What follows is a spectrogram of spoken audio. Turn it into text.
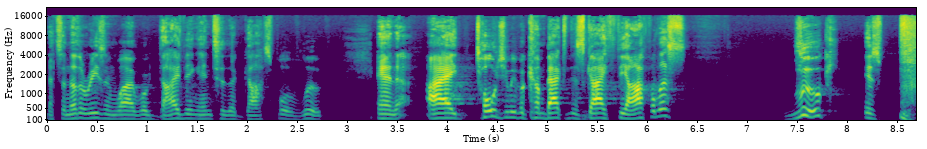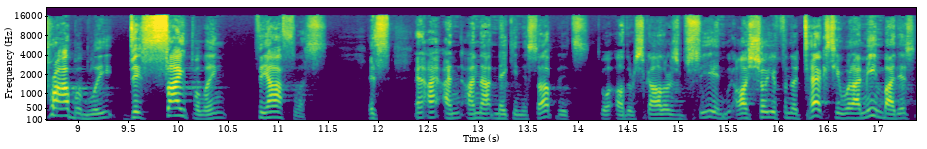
that's another reason why we're diving into the Gospel of Luke. And I told you we would come back to this guy, Theophilus. Luke is probably discipling Theophilus. It's, and I, am not making this up, it's what other scholars see, and I'll show you from the text here what I mean by this.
